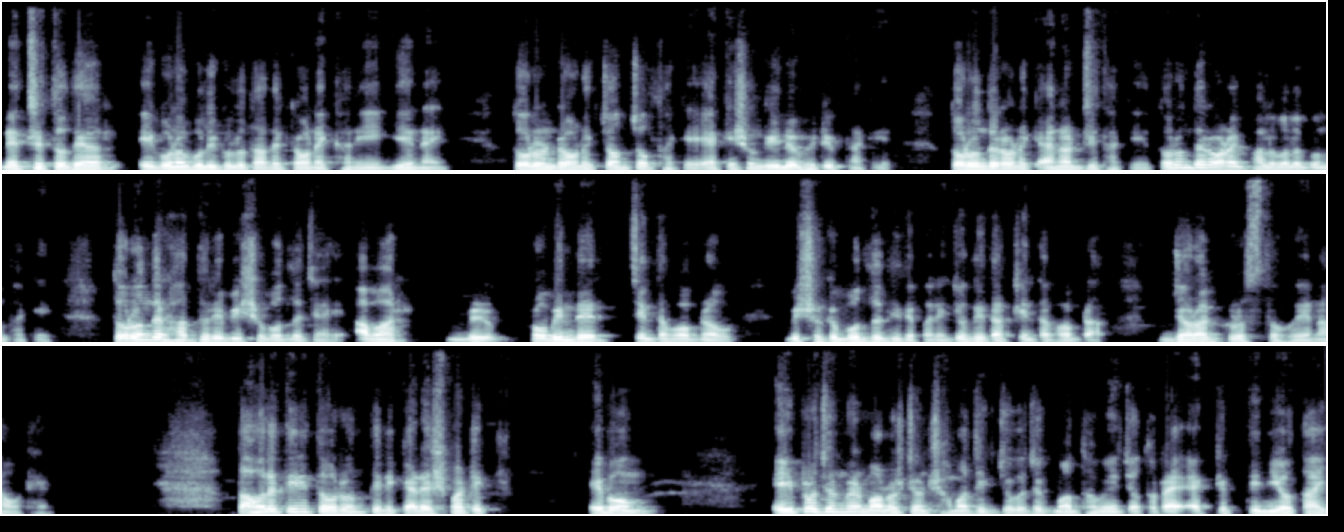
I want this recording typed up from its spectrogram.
নেতৃত্ব দেওয়ার এই গুণাবলীগুলো তাদেরকে অনেকখানি এগিয়ে নেয়। তরুণরা অনেক চঞ্চল থাকে, একই সঙ্গে ইনোভেটিভ থাকে। তরুণদের অনেক এনার্জি থাকে, তরুণদের অনেক ভালো ভালো গুণ থাকে। তরুণদের হাত ধরে বিশ্ব বদলে যায়। আবার প্রবীণদের চিন্তা ভাবনাও বিশ্বকে বদলে দিতে পারে যদি তার চিন্তা ভাবনা জরাগ্রস্ত হয়ে না ওঠে। তাহলে তিনি তরুণ, তিনি ক্যারেসমাটিক এবং এই প্রজন্মের মানুষজন সামাজিক যোগাযোগ মাধ্যমে যতটা অ্যাক্টিভ তিনিও তাই,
